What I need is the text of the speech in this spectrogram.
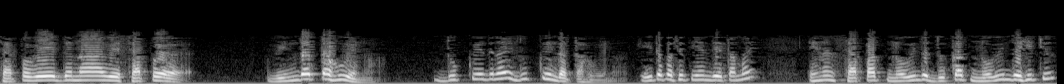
සැප වේදනාවේ සැප වින්දත් අහු වෙනවා. දුක් වේදනාවේ දුක් වින්දත් අහු වෙනවා. ඊට පස්සේ තියෙන දේ තමයි එහෙනම් සැපත් නොවින්ද දුකත් නොවින්ද හිටියොත්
